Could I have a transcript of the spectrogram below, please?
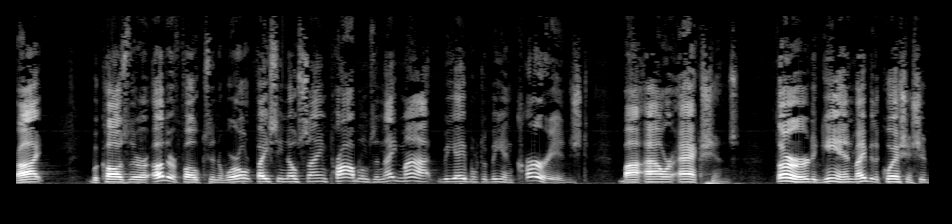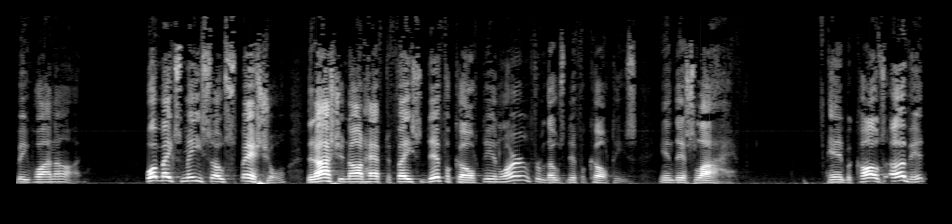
right? Because there are other folks in the world facing those same problems and they might be able to be encouraged by our actions. Third, again, maybe the question should be why not? What makes me so special that I should not have to face difficulty and learn from those difficulties in this life? And because of it,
